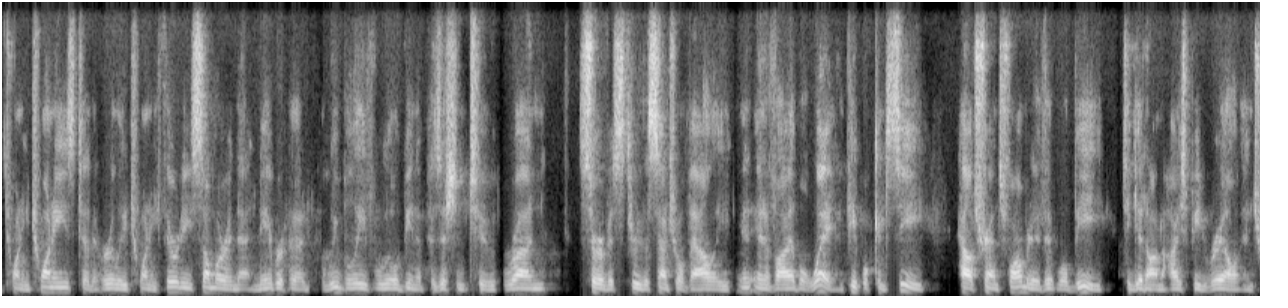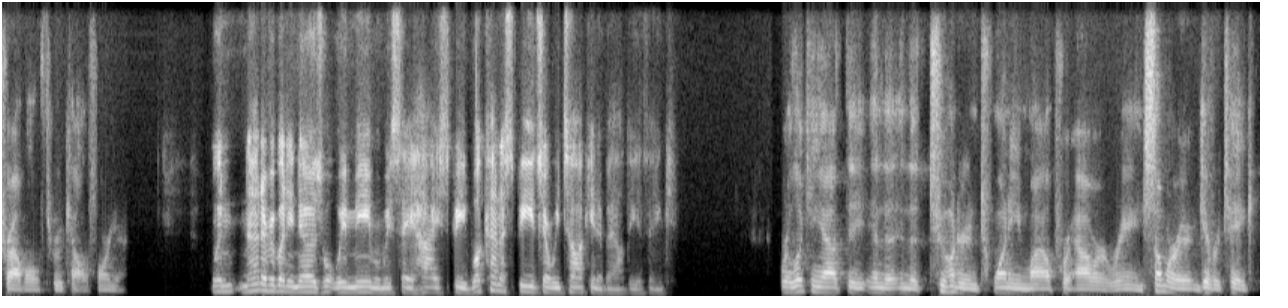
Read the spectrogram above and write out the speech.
2020s to the early 2030s, somewhere in that neighborhood. We believe we'll be in a position to run service through the Central Valley in, in a viable way. And people can see how transformative it will be to get on a high speed rail and travel through California. When not everybody knows what we mean when we say high speed, what kind of speeds are we talking about, do you think? We're looking at the in the in the 220 mile per hour range, somewhere give or take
